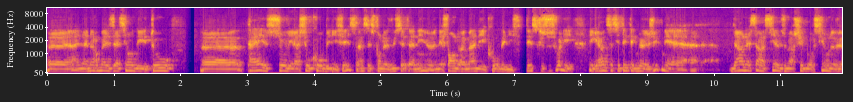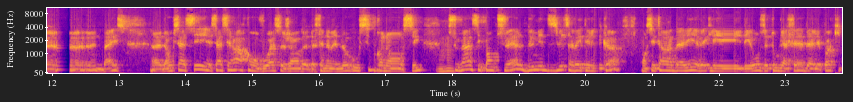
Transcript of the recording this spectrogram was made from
euh, la normalisation des taux, euh, pèse sur les ratios cours-bénéfices. Hein. c'est ce qu'on a vu cette année, un effondrement des cours-bénéfices, que ce soit les, grandes sociétés technologiques, mais euh, dans l'essentiel du marché boursier, on a vu une baisse. Euh, donc, c'est assez, assez, rare qu'on voit ce genre de, phénomène-là aussi prononcé. Mhm. Souvent, c'est ponctuel. 2018, ça avait été le cas. On s'était emballé avec les, des hausses de taux de la Fed à l'époque qui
